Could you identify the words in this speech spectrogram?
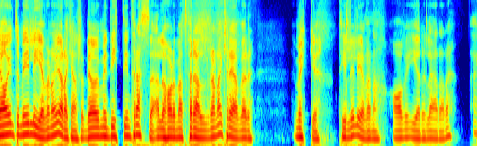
det har ju inte med eleverna att göra kanske. Det har ju med ditt intresse. Eller har det med att föräldrarna kräver mycket till eleverna av er lärare? Eh,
